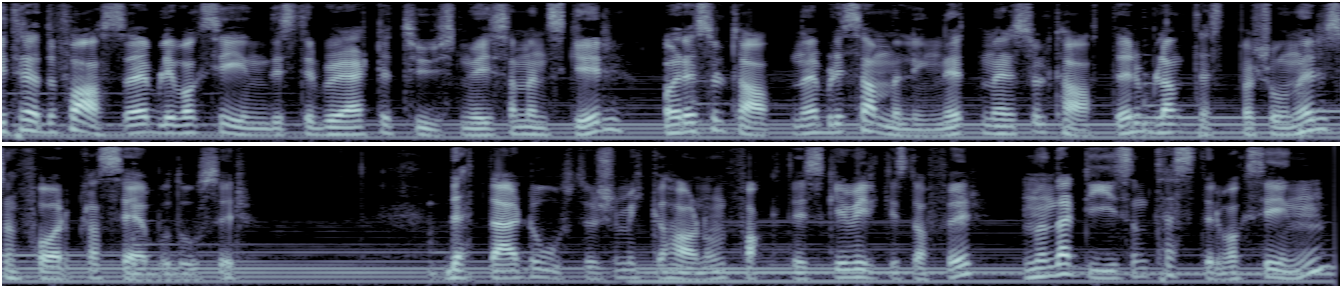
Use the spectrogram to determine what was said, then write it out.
I tredje fase blir vaksinen distribuert til tusenvis av mennesker, og resultatene blir sammenlignet med resultater blant testpersoner som får placebodoser. Dette er doser som ikke har noen faktiske virkestoffer, men der de som tester vaksinen,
